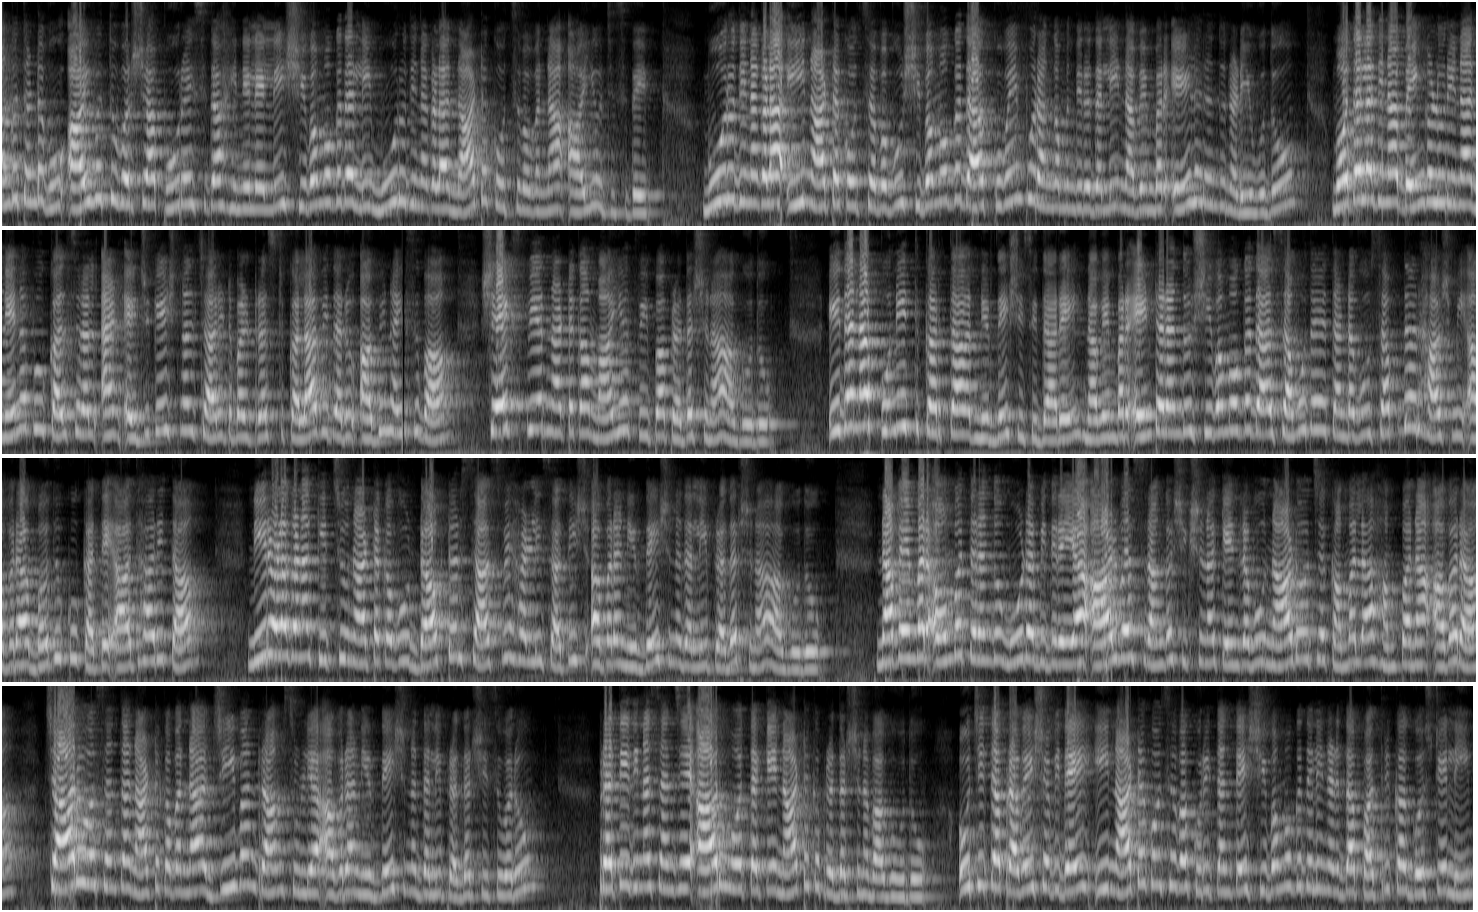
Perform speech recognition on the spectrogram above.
ರಂಗತಂಡವು ಐವತ್ತು ವರ್ಷ ಪೂರೈಸಿದ ಹಿನ್ನೆಲೆಯಲ್ಲಿ ಶಿವಮೊಗ್ಗದಲ್ಲಿ ಮೂರು ದಿನಗಳ ನಾಟಕೋತ್ಸವವನ್ನು ಆಯೋಜಿಸಿದೆ. ಮೂರು ದಿನಗಳ ಈ ನಾಟಕೋತ್ಸವವು ಶಿವಮೊಗ್ಗದ ಕುವೆಂಪು ರಂಗಮಂದಿರದಲ್ಲಿ ನವೆಂಬರ್ ಏಳರಂದು ನಡೆಯುವುದು. ಮೊದಲ ದಿನ ಬೆಂಗಳೂರಿನ ನೆನಪು cultural and educational charitable trust ಕಲಾವಿದರು ಅಭಿನಯಿಸುವ ಶೇಕ್ಸ್ಪಿಯರ್ ನಾಟಕ ಮಾಯಾದ್ವೀಪ ಪ್ರದರ್ಶನ ಆಗುವುದು. ಇದನ್ನ ಪುನೀತ್ ಕರ್ತಾರ್ ನಿರ್ದೇಶಿಸಿದ್ದಾರೆ. ನವೆಂಬರ್ ಎಂಟರಂದು ಶಿವಮೊಗ್ಗದ ಸಮುದಾಯ ತಂಡವು ಸಫ್ದರ್ ಹಾಶ್ಮಿ ಅವರ ಬದುಕು ಕತೆ ಆಧಾರಿತ ನೀರೊಳಗಣ ಕಿಚ್ಚು ನಾಟಕವು ಡಾಕ್ಟರ್ ಸಾಸ್ವೆಹಳ್ಳಿ ಸತೀಶ್ ಅವರ ನಿರ್ದೇಶನದಲ್ಲಿ ಪ್ರದರ್ಶನ ಆಗುವುದು. ನವೆಂಬರ್ ಒಂಬತ್ತರಂದು ಮೂಡಬಿದಿರೆಯ ಆಳ್ವಾಸ್ ರಂಗಶಿಕ್ಷಣ ಕೇಂದ್ರವು ನಾಡೋಜ ಕಮಲ ಹಂಪನ ಅವರ ಚಾರು ವಸಂತ ನಾಟಕವನ್ನ ಜೀವನ್ ರಾಮ್ ಸುಳ್ಯ ಅವರ ನಿರ್ದೇಶನದಲ್ಲಿ ಪ್ರದರ್ಶಿಸುವರು. ಪ್ರತಿದಿನ ಸಂಜೆ ಆರು ಮೂವತ್ತಕ್ಕೆ ನಾಟಕ ಪ್ರದರ್ಶನವಾಗುವುದು. ಉಚಿತ ಪ್ರವೇಶವಿದೆ. ಈ ನಾಟಕೋತ್ಸವ ಕುರಿತಂತೆ ಶಿವಮೊಗ್ಗದಲ್ಲಿ ನಡೆದ ಪತ್ರಿಕಾಗೋಷ್ಠಿಯಲ್ಲಿ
